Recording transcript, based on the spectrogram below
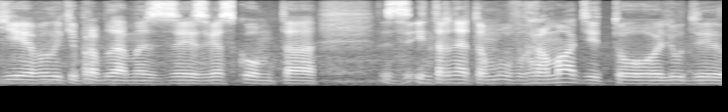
є великі проблеми з зв'язком та з інтернетом в громаді, то люди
